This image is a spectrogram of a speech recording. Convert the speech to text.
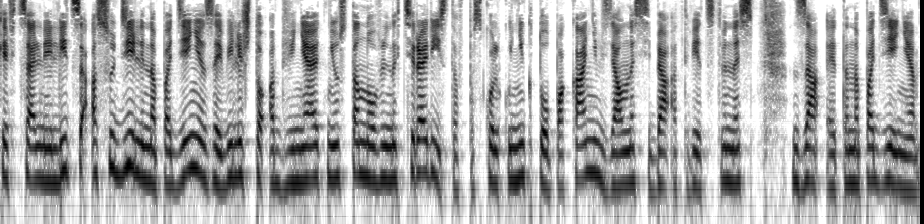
Иранские официальные лица осудили нападение, заявили, что обвиняют неустановленных террористов, поскольку никто пока не взял на себя ответственность за это нападение.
